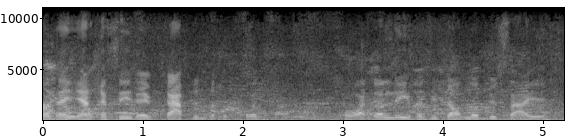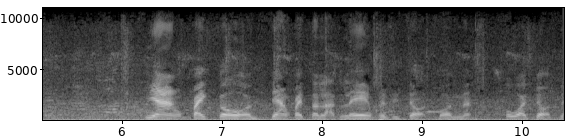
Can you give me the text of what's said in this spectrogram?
บ่ได้ยังกะสิได้กราบเป็นทุกคนเพราะว่าดอลลี่เพิ่นสิจอดรถอยู่ใส่ ย่างไปก่อนย่างไปตลาดแรงเพื่อที่จอดบอลนะเพราะว่าจอดใน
